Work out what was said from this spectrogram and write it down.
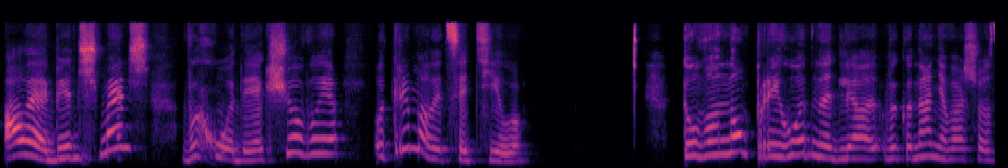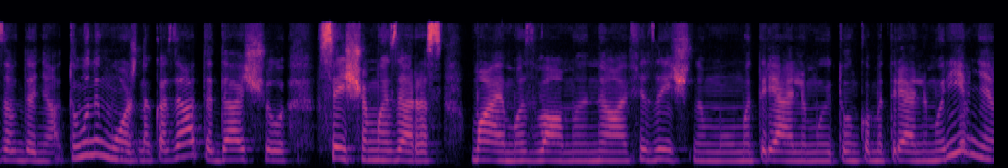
Але більш-менш виходить, якщо ви отримали це тіло, то воно пригодне для виконання вашого завдання. Тому не можна казати, да, що все, що ми зараз маємо з вами на фізичному, матеріальному і тонкоматеріальному рівні,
